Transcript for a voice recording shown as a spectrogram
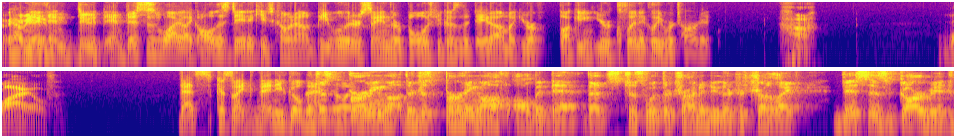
and, mean, thi- and dude, and this is why like all this data keeps coming out, and people that are saying they're bullish because of the data, I'm like, you're a fucking, you're clinically retarded. huh. Wild. That's because like then you go They're back just to like, burning off. They're just burning off all the debt. That's just what they're trying to do. They're just trying to like this is garbage.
